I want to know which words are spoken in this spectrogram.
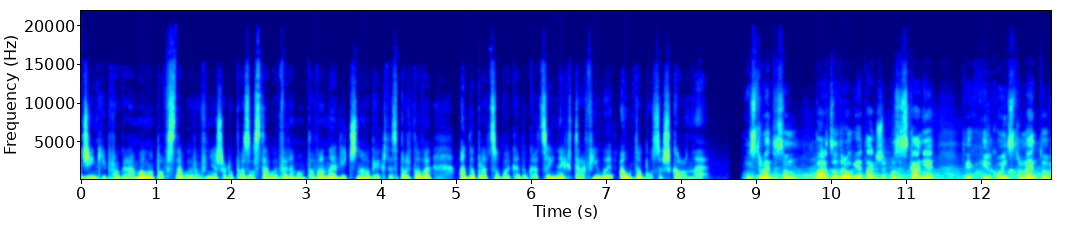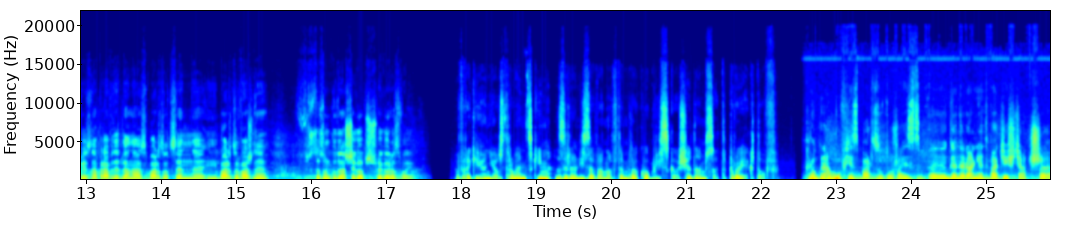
Dzięki programom powstały również lub zostały wyremontowane liczne obiekty sportowe, a do placówek edukacyjnych trafiły autobusy szkolne. Instrumenty są bardzo drogie, także pozyskanie tych kilku instrumentów jest naprawdę dla nas bardzo cenne i bardzo ważne w stosunku do naszego przyszłego rozwoju. W regionie ostrołęckim zrealizowano w tym roku blisko 700 projektów. Programów jest bardzo dużo, jest e, generalnie 23.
